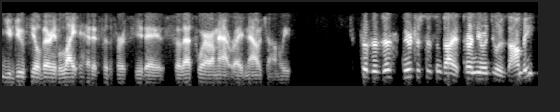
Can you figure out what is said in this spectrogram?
you do feel very lightheaded for the first few days. So that's where I'm at right now, John. We So does this Nutrisystem diet turn you into a zombie?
